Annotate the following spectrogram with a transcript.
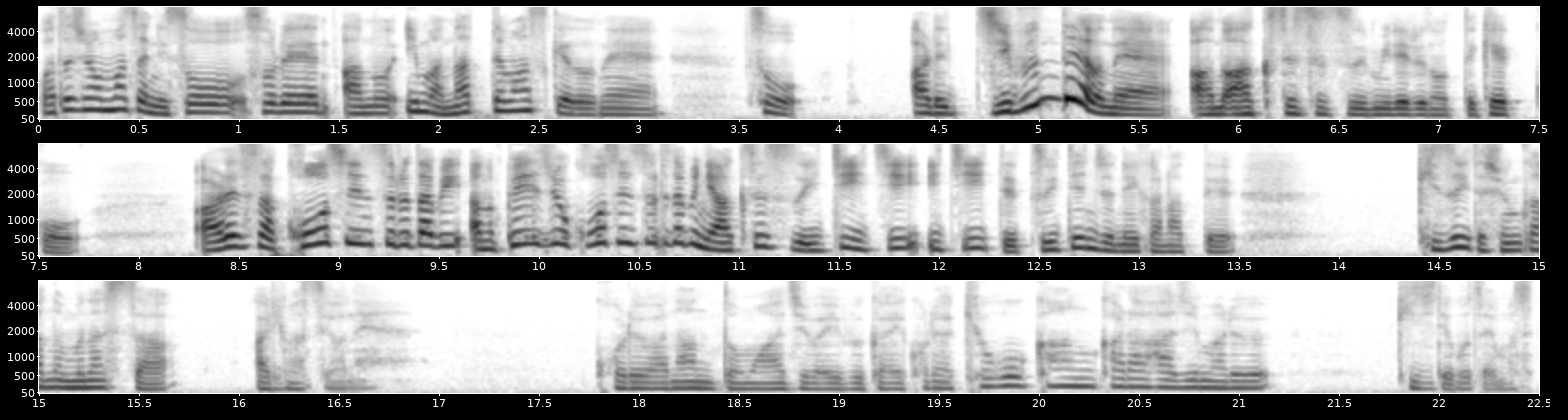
私もまさにそう、それ、あの、今なってますけどね。そう。あれ、自分だよね。あの、アクセス数見れるのって結構。あれさ、更新するたび、あの、ページを更新するたびにアクセス数111ってついてんじゃねえかなって、気づいた瞬間の虚しさありますよね。これは何とも味わい深い。これは共感から始まる記事でございます。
